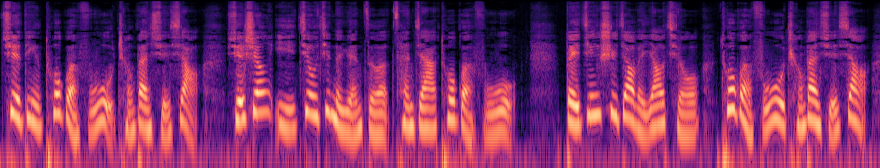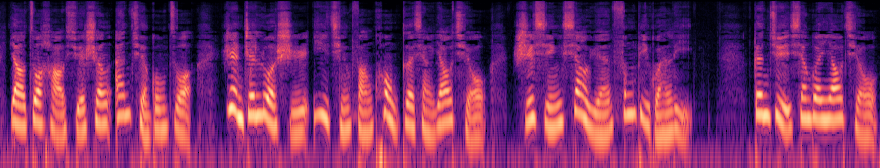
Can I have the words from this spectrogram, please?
确定托管服务承办学校，学生以就近的原则参加托管服务。北京市教委要求，托管服务承办学校要做好学生安全工作，认真落实疫情防控各项要求，实行校园封闭管理。根据相关要求，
